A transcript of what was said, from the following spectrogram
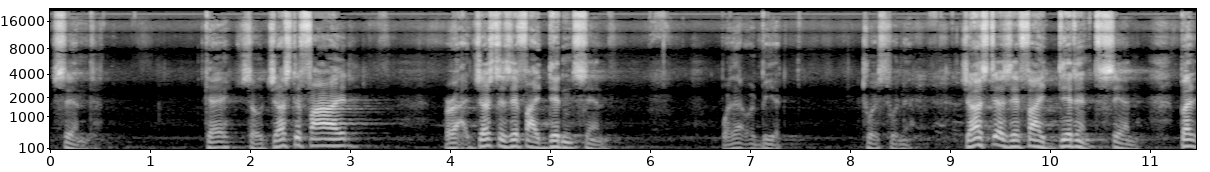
sinned. Okay? So justified, or just as if I didn't sin. Boy, that would be a twist, wouldn't it? Just as if I didn't sin. But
